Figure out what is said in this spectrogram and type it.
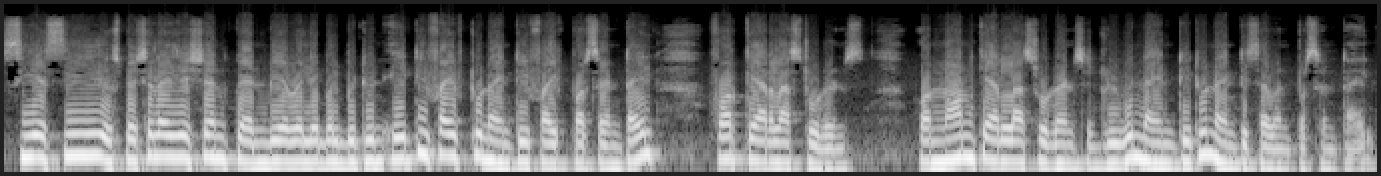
CSE specialization can be available between 85 to 95 percentile for Kerala students. For non-Kerala students it will be 90 to 97 percentile.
